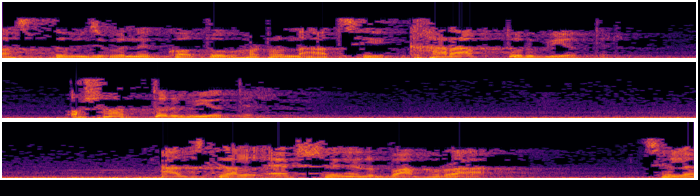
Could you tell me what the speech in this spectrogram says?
বাস্তব জীবনে কত ঘটনা আছে, খারাপ তরবিয়তের, অসৎ তরবিয়তের। আজকাল এক শ্রেণির বাপরা ছেলে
